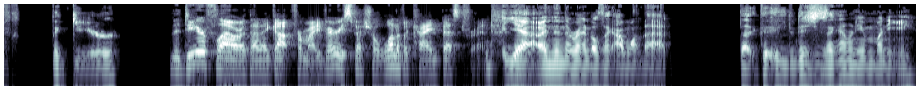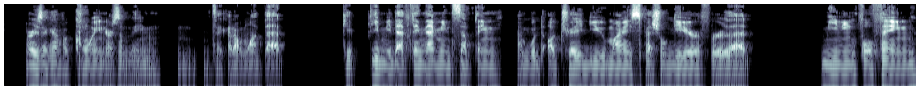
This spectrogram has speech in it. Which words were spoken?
the gear. The deer flower that I got for my very special, one of a kind best friend. Yeah, and then the Randall's like, I want that. That she's like, I don't need money, or he's like, I have a coin or something. It's like, I don't want that. Give, give me that thing that means something. I would, I'll trade you my special gear for that meaningful thing.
